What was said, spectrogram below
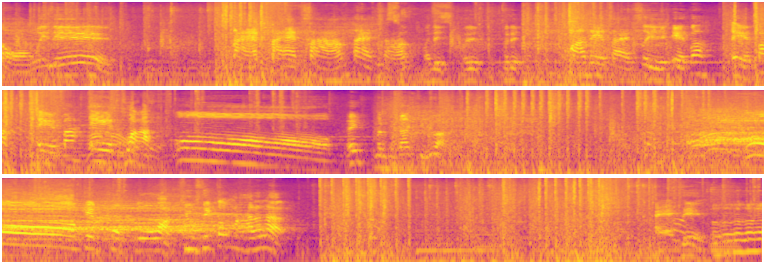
สองไปดิ กแตกสามแตกสามมาดิ มาดิ มาดิ มาเดแตกสี่เอ็ดป่ะ เอ็ดป่ะ เอ็ดป่ะ เอ็ดว่ะ โอ้เอ้ย มันเป็นด้านคิวด้วยว่ะโอ้เก็บหกตัวว่ะ คิวซิกต้องมาแล้วล่ะแตกดิเออ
